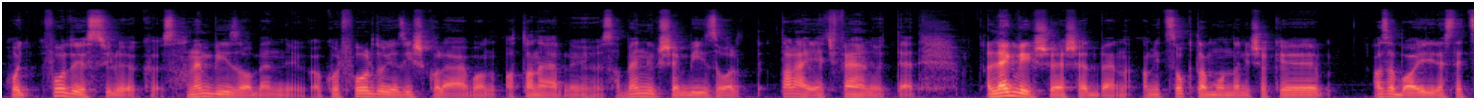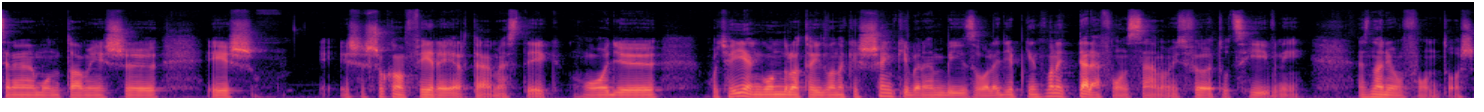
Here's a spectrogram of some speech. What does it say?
hogy fordulj a szülőkhöz, ha nem bízol bennük, akkor fordulj az iskolában a tanárnőhöz, ha bennük sem bízol, találj egy felnőttet. A legvégső esetben, amit szoktam mondani, csak az a baj, hogy ezt egyszer elmondtam, és, és, és sokan félreértelmezték, hogy hogyha ilyen gondolataid vannak, és senkiben nem bízol, egyébként van egy telefonszám, amit föl tudsz hívni. Ez nagyon fontos.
